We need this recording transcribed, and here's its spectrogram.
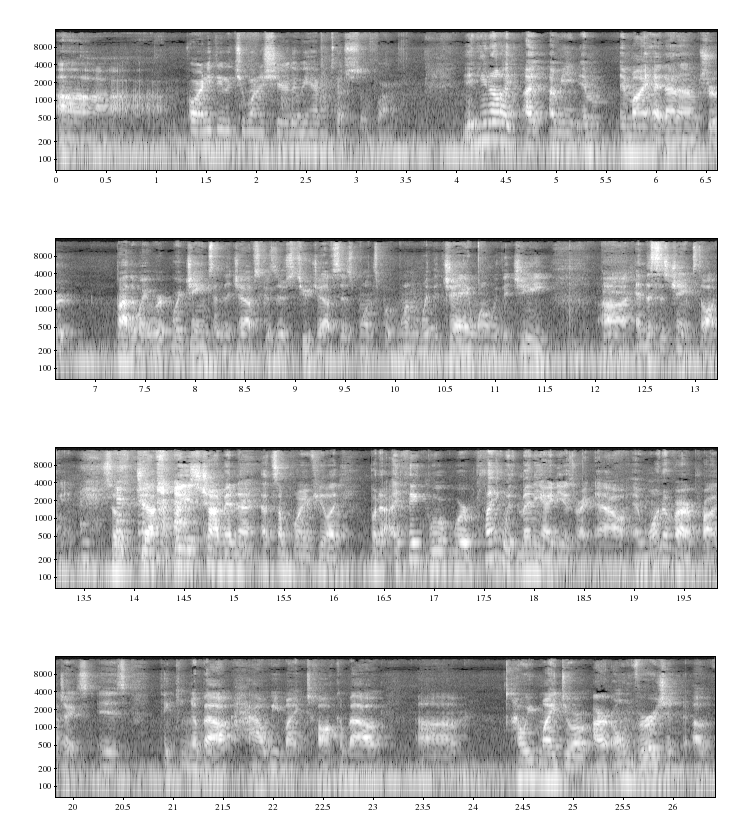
uh, or anything that you want to share that we haven't touched so far? Yeah, you know, I, I, I mean, in, in my head, and I'm sure. By the way, we're, we're James and the Jeffs because there's two Jeffs. There's one's one with a J, one with a G, uh, and this is James talking. So Jeff, please chime in at, at some point if you like. But I think we're, we're playing with many ideas right now, and one of our projects is thinking about how we might talk about um, how we might do our, our own version of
